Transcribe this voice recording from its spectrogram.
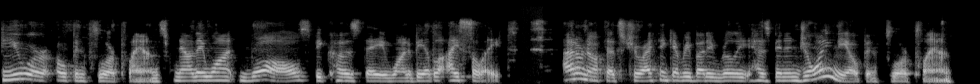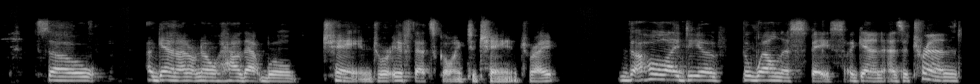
fewer open floor plans. Now they want walls because they want to be able to isolate. I don't know if that's true. I think everybody really has been enjoying the open floor plan. So, again, I don't know how that will change or if that's going to change, right? The whole idea of the wellness space, again, as a trend,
